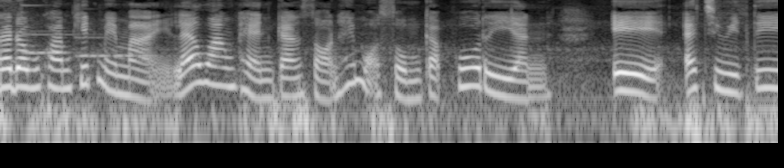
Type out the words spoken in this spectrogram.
ระดมความคิดใหม่ๆ และวางแผนการสอนให้เหมาะสมกับผู้เรียน A activity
